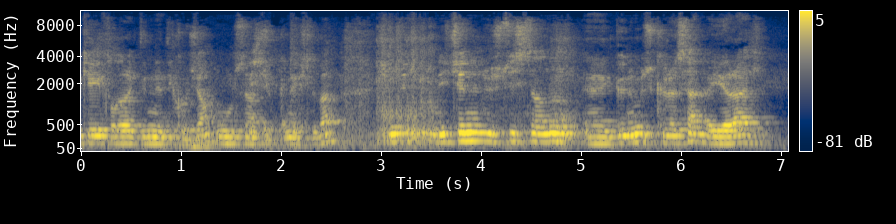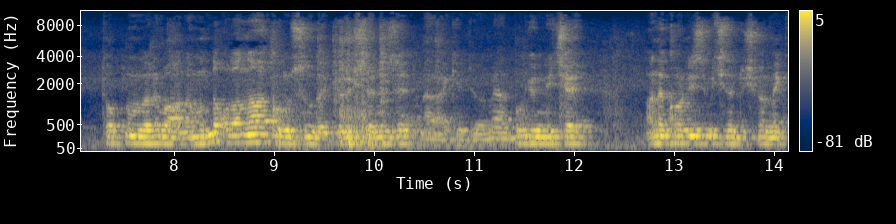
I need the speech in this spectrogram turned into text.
büyük keyif alarak dinledik hocam. Uğur Selçuk Güneşli ben. Şimdi Nietzsche'nin üst İslam'ın e, günümüz küresel ve yerel toplumları bağlamında olanağı konusunda görüşlerinizi merak ediyorum. Yani bugün Nietzsche anakronizm içine düşmemek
